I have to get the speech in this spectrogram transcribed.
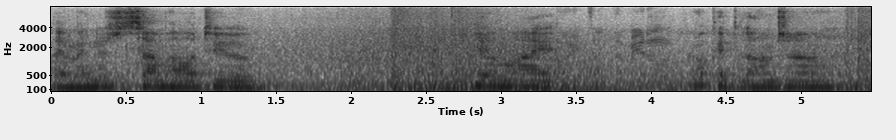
I managed somehow to kill my rocket launcher.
